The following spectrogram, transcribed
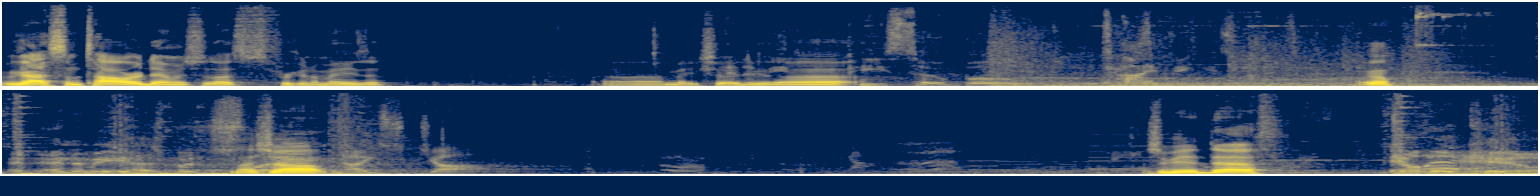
We got some tower damage, so that's freaking amazing. Uh, make sure I do that. So bold. Timing is There go. An enemy has been. Nice job. nice job. Should be a death. Double kill.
